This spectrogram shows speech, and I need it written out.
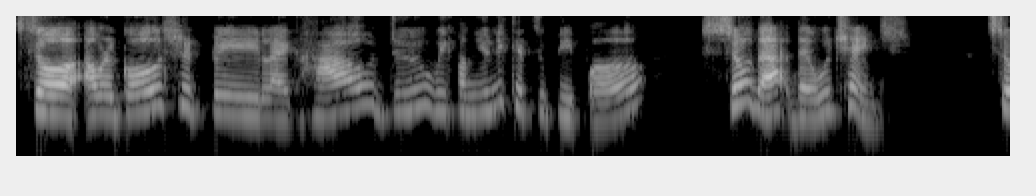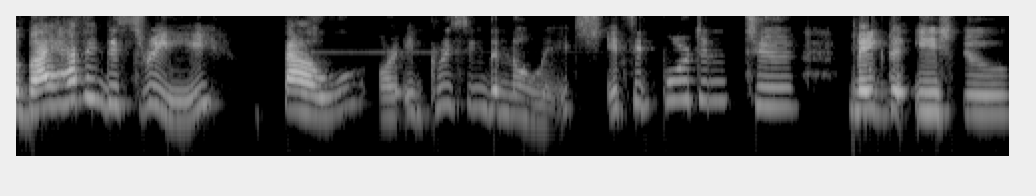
So our goal should be like how do we communicate to people so that they will change? So by having these three tahu or increasing the knowledge it's important to make the issue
